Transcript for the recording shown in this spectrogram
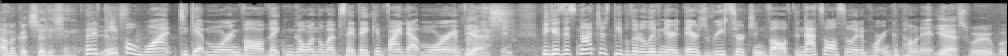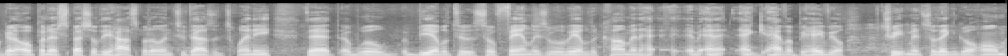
I'm a good citizen. But if yes. people want to get more involved, they can go on the website. They can find out more information. Yes. Because it's not just people that are living there, there's research involved, and that's also an important component. Yes, we're, we're going to open a specialty hospital in 2020 that uh, will be able to, so families will be able to come and, ha and, and have a behavioral treatment so they can go home.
